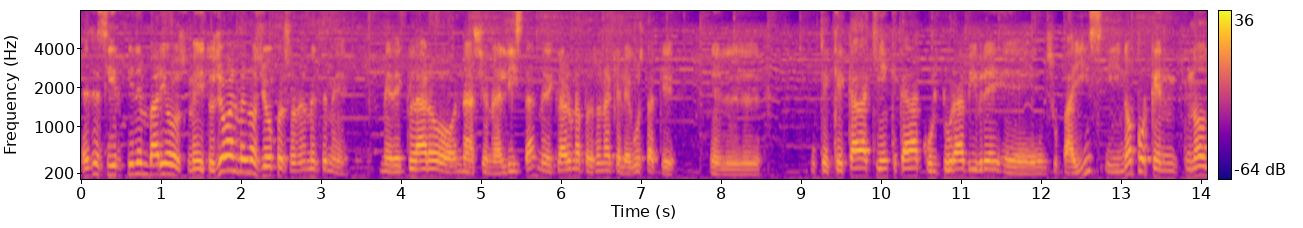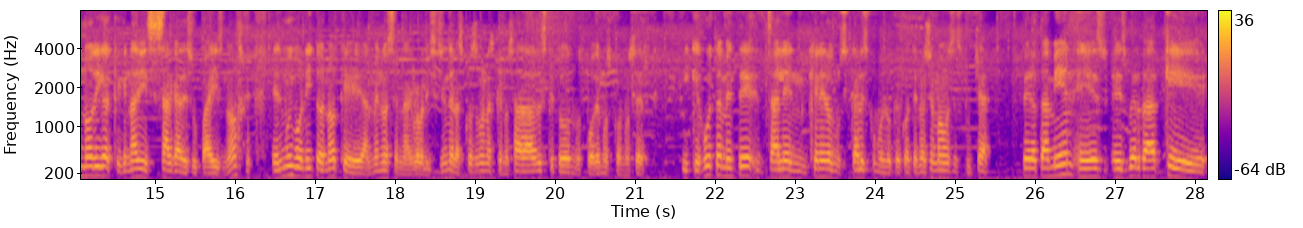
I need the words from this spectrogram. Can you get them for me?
Es decir, tienen varios méritos. Yo al menos yo personalmente me, me declaro nacionalista, me declaro una persona que le gusta que el que, que cada quien, que cada cultura vibre eh, en su país y no porque no, no diga que nadie se salga de su país, ¿no? Es muy bonito, ¿no? Que al menos en la globalización de las cosas buenas que nos ha dado es que todos nos podemos conocer y que justamente salen géneros musicales como lo que a continuación vamos a escuchar. Pero también es, es verdad que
